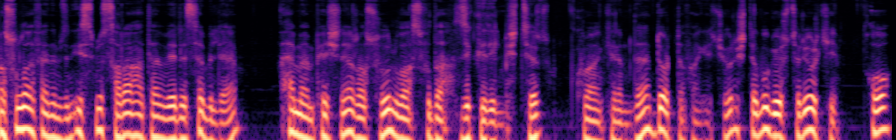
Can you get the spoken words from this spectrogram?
Resulullah Efendimizin ismi sarahaten verilse bile hemen peşine Resul vasfı da zikredilmiştir. Kur'an-ı Kerim'de dört defa geçiyor. İşte bu gösteriyor ki o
